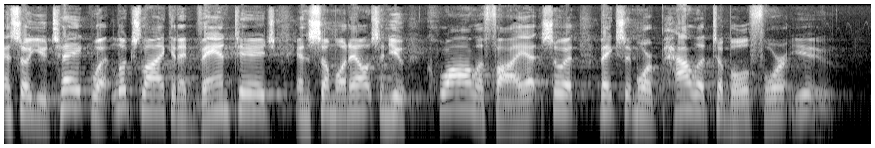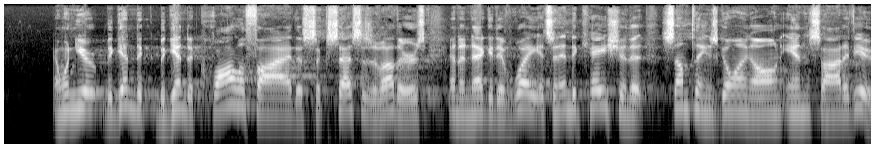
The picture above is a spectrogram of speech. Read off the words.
And so you take what looks like an advantage in someone else and you qualify it so it makes it more palatable for you. And when you begin to, begin to qualify the successes of others in a negative way, it's an indication that something's going on inside of you.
